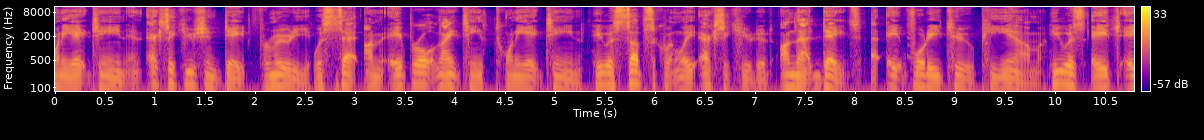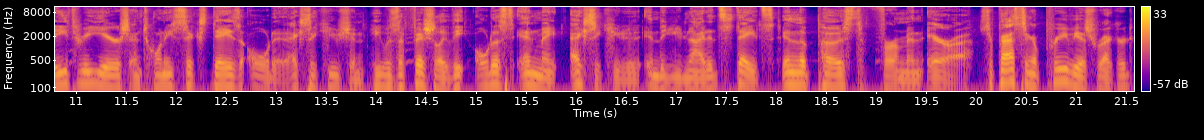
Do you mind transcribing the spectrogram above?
2018, an execution date for Moody was set on April 19, 2018. He was subsequently executed on that date at 8:42 p.m. He was aged 83 years and 26 days old at execution. He was officially the oldest inmate executed in the United States in the post Furman era, surpassing a previous record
